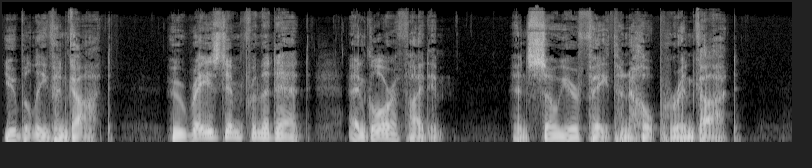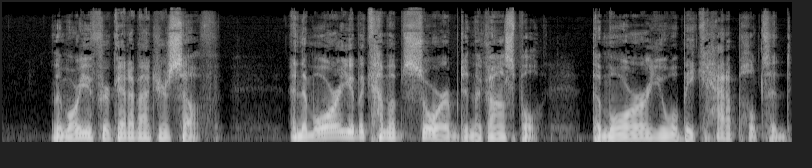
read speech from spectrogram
you believe in God, who raised him from the dead and glorified him, and so your faith and hope are in God. The more you forget about yourself, and the more you become absorbed in the gospel, the more you will be catapulted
